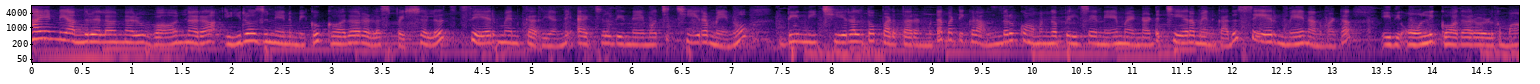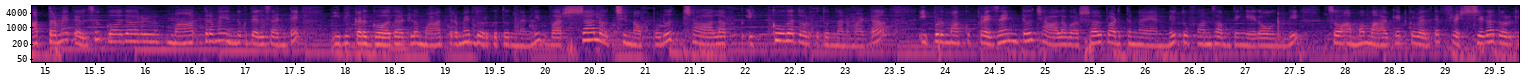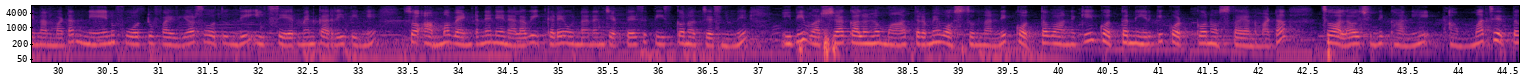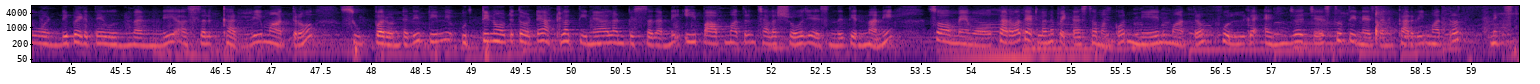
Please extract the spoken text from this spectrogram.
Hi అండి అందరూ ఎలా ఉన్నారు? బాగున్నారా? ఈరోజు నేను మీకు గోదావరిలో స్పెషల్ సేర్మేన్ కర్రీ అండి. యాక్చువల్ దీన్ని నేమ్ వచ్చి చీరమేను దీన్ని చీరలతో పడతారనమాట. బట్ ఇక్కడ అందరూ కామన్గా పిలిచే నేమ్ ఏంటంటే చీరమేన్ కాదు సేర్మేన్ అనమాట. ఇది ఓన్లీ గోదావరి వాళ్ళకి మాత్రమే తెలుసు. గోదావరి మాత్రమే ఎందుకు తెలుసు అంటే ఇది ఇక్కడ గోదావరిలో మాత్రమే దొరుకుతుందండి. వర్షాలు వచ్చినప్పుడు చాలా ఎక్కువగా దొరుకుతుందనమాట. ఇప్పుడు మాకు ప్రజెంట్ చాలా వర్షాలు పడుతున్నాయండి. తుఫాన్ సంథింగ్ ఏదో ఉంది. సో అమ్మ మార్కెట్కి వెళ్తే ఫ్రెష్గా దొరికింది. అనమాట నేను ఫోర్ టు ఫైవ్ ఇయర్స్ అవుతుంది ఈ చైర్మన్ కర్రీ తిని. సో అమ్మ వెంటనే నేను ఎలాగో ఇక్కడే ఉన్నానని చెప్పేసి తీసుకొని వచ్చేసింది. ఇది వర్షాకాలంలో మాత్రమే వస్తుందండి. కొత్త వానికి కొత్త నీరుకి కొట్టుకొని వస్తాయన్నమాట. సో అలా వచ్చింది. కానీ అమ్మ చెత్త వండి పెడితే ఉందండి. అసలు కర్రీ మాత్రం సూపర్ ఉంటుంది. దీన్ని ఉత్తి నోటితోటే అట్లా తినేయాలనిపిస్తుందండి. ఈ పాప మాత్రం చాలా షో చేసింది తిన్నని. సో మేము తర్వాత ఎట్లనే పెట్టేస్తాం అనుకో నేను మాత్రం ఫుల్గా ఎంజాయ్ చేస్తూ తినేసాను. కర్రీ మాత్రం నెక్స్ట్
